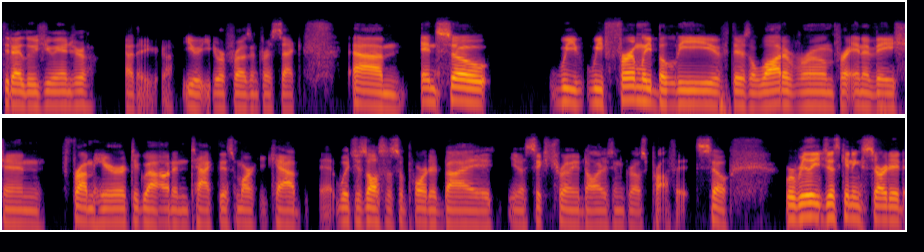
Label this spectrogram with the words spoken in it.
did I lose you, Andrew? Oh, there you go. You you were frozen for a sec. Um, and so we we firmly believe there's a lot of room for innovation from here to go out and attack this market cap, eh, which is also supported by you know six trillion dollars in gross profit. So we're really just getting started.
